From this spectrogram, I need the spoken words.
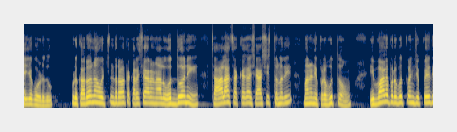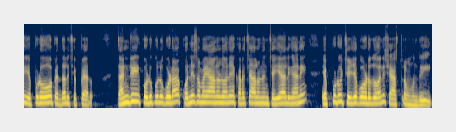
చేయకూడదు. ఇప్పుడు కరోనా వచ్చిన తర్వాత కరచాలనాలు వద్దు అని చాలా చక్కగా శాసిస్తున్నది మనని ప్రభుత్వం. ఇవాళ ప్రభుత్వం చెప్పేది ఎప్పుడో పెద్దలు చెప్పారు. తండ్రి కొడుకులు కూడా కొన్ని సమయాలలోనే కరచాలనం చేయాలి కానీ ఎప్పుడూ చేయకూడదు అని శాస్త్రం ఉంది.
